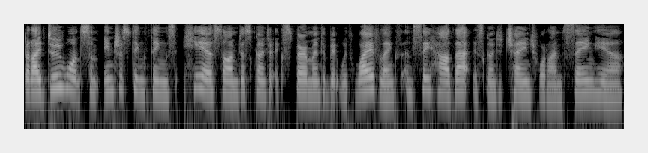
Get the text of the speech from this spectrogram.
But I do want some interesting things here, so I'm just going to experiment a bit with wavelength and see how that is going to change what I'm seeing here.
